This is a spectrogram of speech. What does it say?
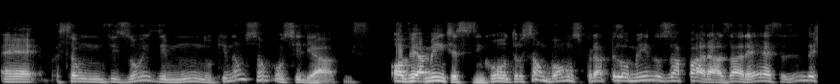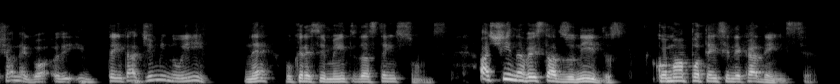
é, são visões de mundo que não são conciliáveis. Obviamente, esses encontros são bons para, pelo menos, aparar as arestas e deixar o negócio, e tentar diminuir né, o crescimento das tensões. A China vê Estados Unidos como uma potência em decadência.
